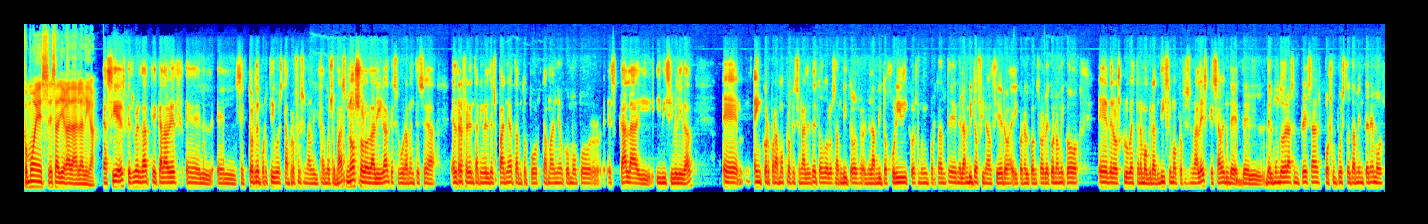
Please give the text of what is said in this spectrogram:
¿Cómo es esa llegada a la liga? Así es, que es verdad que cada vez el, sector deportivo está profesionalizándose más, no solo la liga, que seguramente sea el referente a nivel de España, tanto por tamaño como por escala y, visibilidad, eh, e incorporamos profesionales de todos los ámbitos, en el ámbito jurídico es muy importante, en el ámbito financiero, ahí con el control económico eh, de los clubes tenemos grandísimos profesionales que saben del, mundo de las empresas, por supuesto también tenemos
